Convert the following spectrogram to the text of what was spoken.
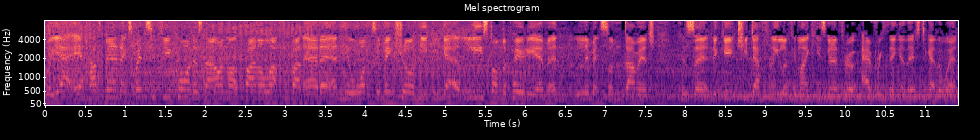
But yeah, it has been an expensive few corners now in that final lap for Van Eerde, and he'll want to make sure he can get at least on the podium and limit some damage because uh, Noguchi definitely looking like he's going to throw everything at this to get the win.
